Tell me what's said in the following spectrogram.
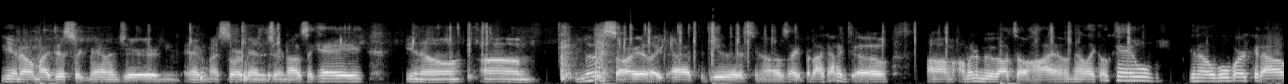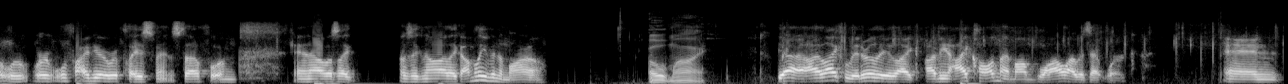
you know my district manager and, and my store manager and i was like hey you know um i'm really sorry like i have to do this you know i was like but i gotta go um, i'm gonna move out to ohio and they're like okay well you know, we'll work it out. We'll, we'll, we'll find you a replacement and stuff. Um, and I was like, I was like, no, like I'm leaving tomorrow. oh my. Yeah, I like literally like I mean, I called my mom while I was at work, and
